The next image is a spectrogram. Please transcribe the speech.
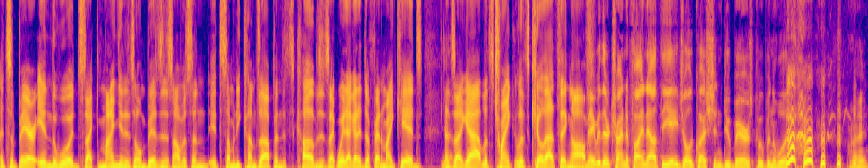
it's a bear in the woods, like minding its own business. And all of a sudden, it's somebody comes up and it's cubs. It's like, wait, I got to defend my kids. And it's like, yeah, let's try, and- let's kill that thing off. Maybe they're trying to find out the age old question: Do bears poop in the woods? right.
